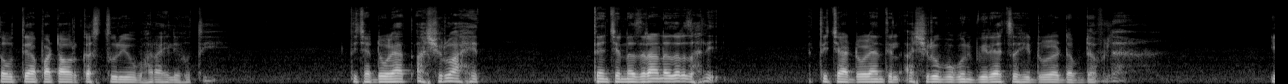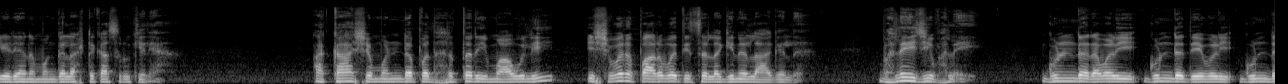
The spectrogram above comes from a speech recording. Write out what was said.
चौथ्या पाटावर कस्तुरी उभा राहिली होती. तिच्या डोळ्यात अश्रू आहेत. त्यांची नजरानजर झाली. तिच्या डोळ्यांतील अश्रू बघून बिऱ्याचंही डोळं डबडबलं. येड्यानं मंगलाष्टका सुरू केल्या. आकाश मंडप धरतरी माऊली ईश्वर पार्वतीचं लगीन लागलं. भले जी भले गुंड रवळी गुंड देवळी गुंड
